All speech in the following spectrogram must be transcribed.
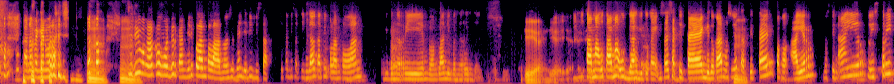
karena pengen merajin hmm, hmm. jadi mengakomodir kan jadi pelan pelan maksudnya jadi bisa kita bisa tinggal tapi pelan pelan dibenerin pelan pelan dibenerin Iya, iya, iya. Utama-utama udah gitu kayak misalnya septic tank gitu kan, maksudnya hmm. septic tank, air, mesin air, listrik,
